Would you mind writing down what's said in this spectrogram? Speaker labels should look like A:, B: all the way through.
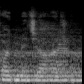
A: 快点加热！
